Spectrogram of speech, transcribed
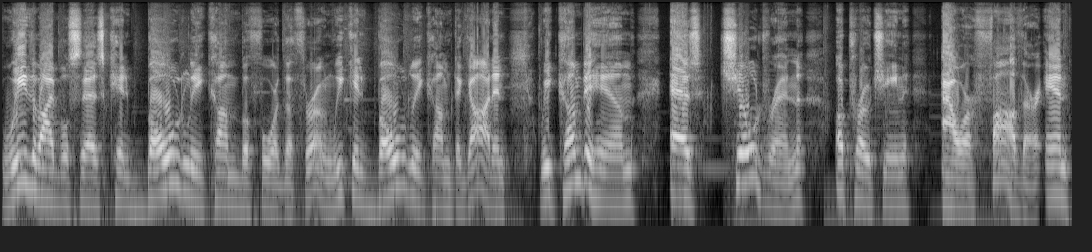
we, the Bible says, can boldly come before the throne. We can boldly come to God, and we come to him as children approaching our Father. And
